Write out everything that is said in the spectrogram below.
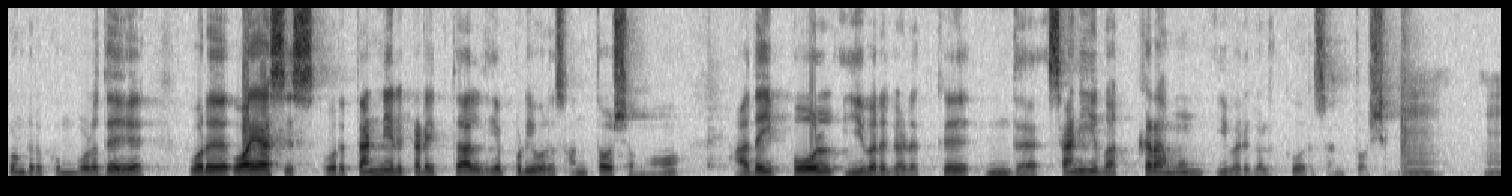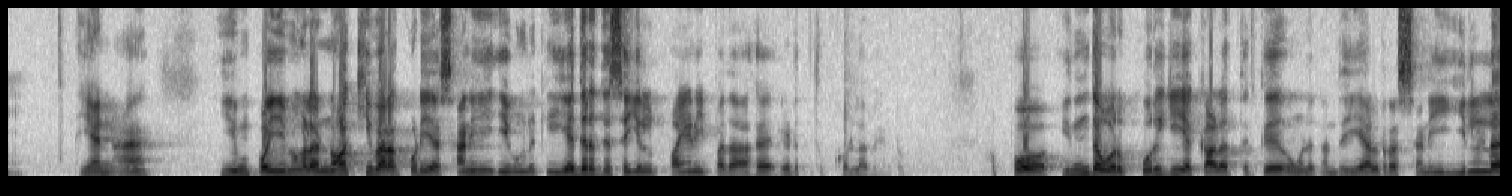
கொண்டிருக்கும் பொழுது ஒரு ஓயாசிஸ் ஒரு தண்ணீர் கிடைத்தால் எப்படி ஒரு சந்தோஷமோ அதை போல் இவர்களுக்கு இந்த சனி வக்கரமும் இவர்களுக்கு ஒரு சந்தோஷம். ஏன்னா இப்போ இவங்களை நோக்கி வரக்கூடிய சனி இவங்களுக்கு எதிர் திசையில் பயணிப்பதாக எடுத்துக்கொள்ள வேண்டும். அப்போ இந்த ஒரு குறுகிய காலத்துக்கு உங்களுக்கு அந்த ஏழரை சனி இல்லை.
